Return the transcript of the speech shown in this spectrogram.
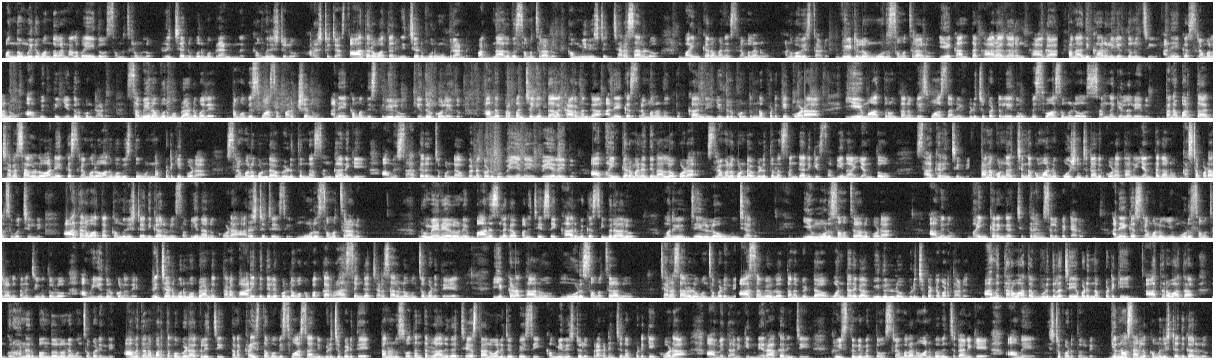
పంతొమ్మిది వందల నలభై ఐదవ సంవత్సరంలో రిచర్డ్ బుర్ము బ్రాండ్ కమ్యూనిస్టులు అరెస్టు చేస్తారు. ఆ తర్వాత రిచర్డ్ బుర్ము బ్రాండ్ పద్నాలుగు సంవత్సరాలు కమ్యూనిస్టు చెరసాలలో భయంకరమైన శ్రమలను అనుభవిస్తాడు. వీటిలో మూడు సంవత్సరాలు ఏకాంత కారాగారం కాగా తన అధికారుల ఎద్దు నుంచి అనేక శ్రమలను ఆ వ్యక్తి ఎదుర్కొంటాడు. సబీన బుర్ము బ్రాండ్ వలె తమ విశ్వాస పరీక్షను అనేక మంది స్త్రీలు ఎదుర్కోలేదు. ఆమె ప్రపంచ యుద్ధాల కారణంగా అనేక శ్రమలను దుఃఖాన్ని ఎదుర్కొంటున్నప్పటికీ కూడా ఏమాత్రం తన విశ్వాసాన్ని విడిచిపెట్టలేదు విశ్వాసములో సన్నగిల్లలేదు. తన భర్త చెరసాలలో అనేక శ్రమలు అనుభవిస్తూ ఉన్నప్పటికీ కూడా శ్రమల గుండా వెళుతున్న సంఘానికి ఆమె సహకరించకుండా వెనకడుగు వేయనే వేయలేదు. ఆ భయంకరమైన దినాల్లో కూడా శ్రమల గుండా వెళుతున్న సంఘానికి సబీనా ఎంతో సహకరించింది. తనకున్న చిన్న కుమారుని పోషించడానికి కూడా తాను ఎంతగానో కష్టపడాల్సి వచ్చింది. ఆ తర్వాత కమ్యూనిస్ట్ అధికారులు సబీనాను కూడా అరెస్టు చేసి మూడు సంవత్సరాలు రుమేనియాలోని బానిసలుగా పనిచేసే కార్మిక శిబిరాలు మరియు జైలులో ఉంచారు. ఈ మూడు సంవత్సరాలు కూడా ఆమెను భయంకరంగా చిత్రహింసలు పెట్టారు. అనేక శ్రమలు ఈ మూడు సంవత్సరాలు తన జీవితంలో ఆమె ఎదుర్కొన్నదే. రిచర్డ్ బుర్ము బ్రాండ్ తన భార్యకు తెలియకుండా ఒక పక్క రహస్యంగా చెరసాలలో ఉంచబడితే ఇక్కడ తాను మూడు సంవత్సరాలు చెరసాలలో ఉంచబడింది. ఆ సమయంలో తన బిడ్డ ఒంటరిగా వీధుల్లో విడిచిపెట్టబడతాడు. ఆమె తర్వాత విడుదల చేయబడినప్పటికీ ఆ తర్వాత గృహ నిర్బంధంలోనే ఉంచబడింది. ఆమె తన భర్తకు విడాకులు ఇచ్చి తన క్రైస్తవ విశ్వాసాన్ని విడిచిపెడితే తనను స్వతంత్రరాలుగా చేస్తాను అని చెప్పేసి కమ్యూనిస్టులు ప్రకటించినప్పటికీ కూడా ఆమె దానికి నిరాకరించి క్రీస్తు నిమిత్తం శ్రమలను అనుభవించడానికే ఆమె ఇష్టపడుతుంది. ఎన్నోసార్లు కమ్యూనిస్ట్ అధికారులు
